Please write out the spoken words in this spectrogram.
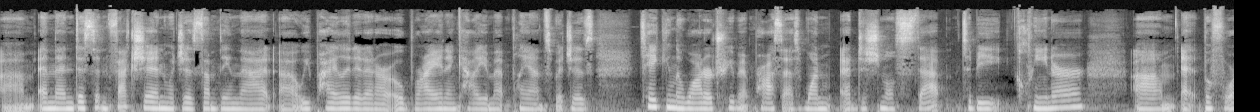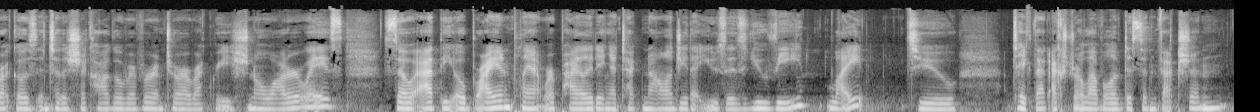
Um, and then disinfection, which is something that uh, we piloted at our O'Brien and Calumet plants, which is taking the water treatment process one additional step to be cleaner um, at, before it goes into the Chicago River into our recreational waterways. So at the O'Brien plant, we're piloting a technology that uses UV light to take that extra level of disinfection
